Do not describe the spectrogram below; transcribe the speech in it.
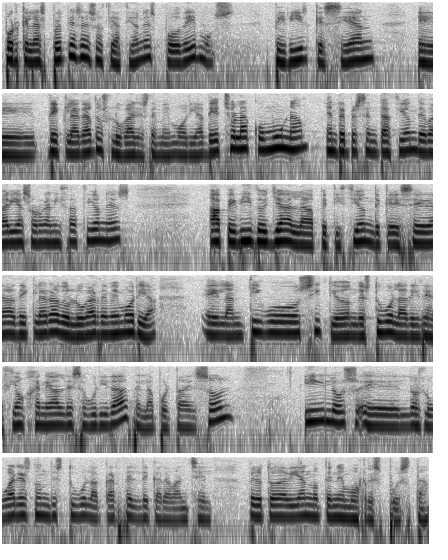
porque las propias asociaciones podemos pedir que sean eh, declarados lugares de memoria. De hecho, la comuna, en representación de varias organizaciones, ha pedido ya la petición de que sea declarado lugar de memoria el antiguo sitio donde estuvo la Dirección General de Seguridad, en la Puerta del Sol, y los, eh, los lugares donde estuvo la cárcel de Carabanchel, pero todavía no tenemos respuesta.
